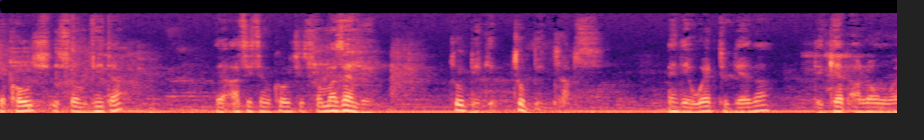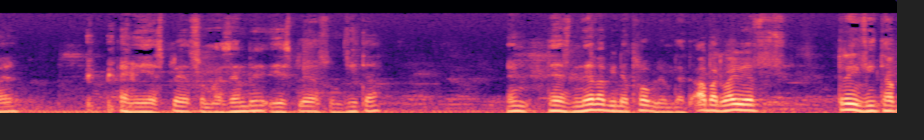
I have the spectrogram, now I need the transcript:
the coach is from Vita, the assistant coach is from Mazembe. Two big, two big clubs. And they work together, they get along well. And he has players from Mazembe, he has players from Vita. And there's never been a problem that, ah, but why you have three Vita,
